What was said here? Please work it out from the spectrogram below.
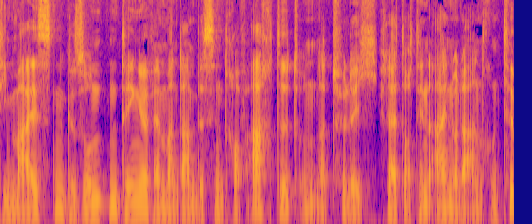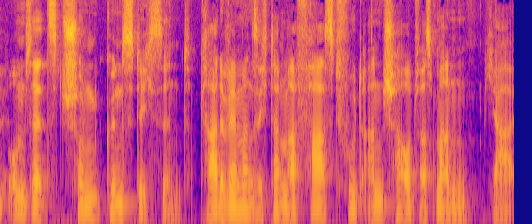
die meisten gesunden Dinge, wenn man da ein bisschen drauf achtet und natürlich vielleicht auch den einen oder anderen Tipp umsetzt, schon günstig sind. Gerade wenn man sich dann mal Fast Food anschaut, was man ja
